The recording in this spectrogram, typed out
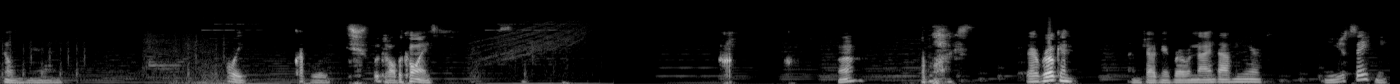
Snowman. Holy crap, look at all the coins. Huh? The blocks. They're broken. I'm here for over 9,000 years. And you just saved me.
